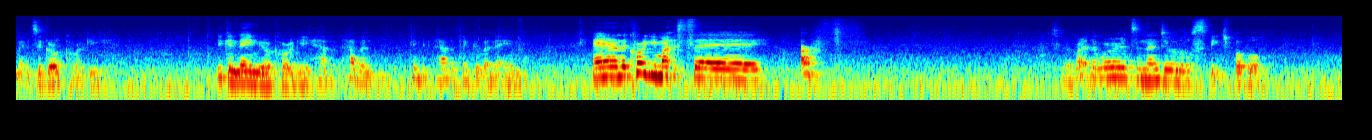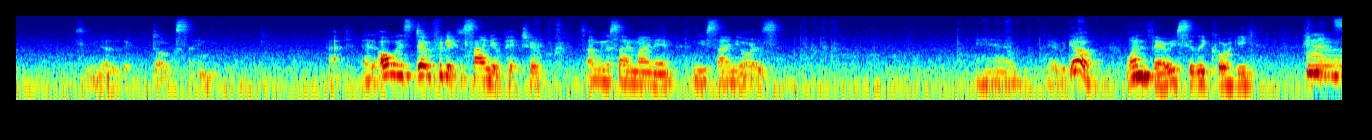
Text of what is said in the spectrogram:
Maybe it's a girl corgi. You can name your corgi. Have, have, a, think, have a think of a name. And the corgi might say, Arf. So write the words and then do a little speech bubble. So you know that the dog's saying that. And always don't forget to sign your picture. So I'm going to sign my name and you sign yours. And there we go. One very silly corgi. Pants,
